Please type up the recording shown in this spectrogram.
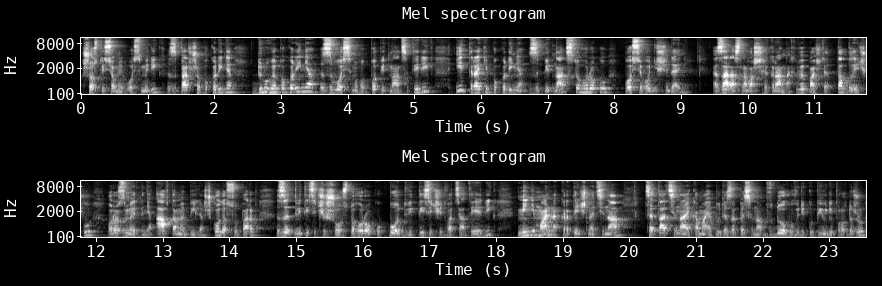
6, 7, 8 рік з першого покоління, друге покоління з 8 по 15 рік, і третє покоління з 15 року по сьогоднішній день. Зараз на ваших екранах ви бачите табличку розмитнення автомобіля Шкода Суперб з 2006 року по 2020 рік. Мінімальна критична ціна це та ціна, яка має бути записана в договорі купівлі-продажу.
